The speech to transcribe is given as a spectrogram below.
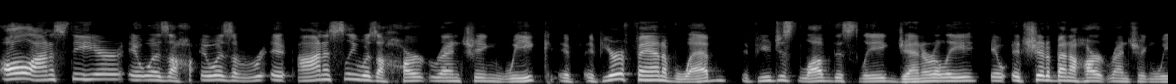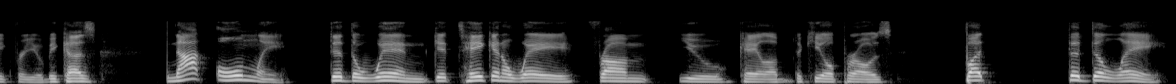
all honesty here, it was a it was a it honestly was a heart wrenching week. If if you're a fan of Webb, if you just love this league generally, it it should have been a heart wrenching week for you because not only did the win get taken away from you, Caleb, the Kiel Pros, but the delay,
